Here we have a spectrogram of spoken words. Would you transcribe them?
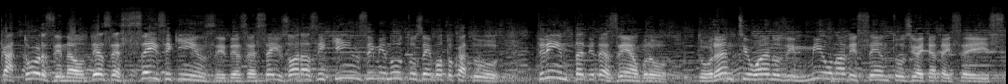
14 não, 16 e 15, 16 horas e 15 minutos em Botucatu, 30 de dezembro, durante o ano de 1986.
